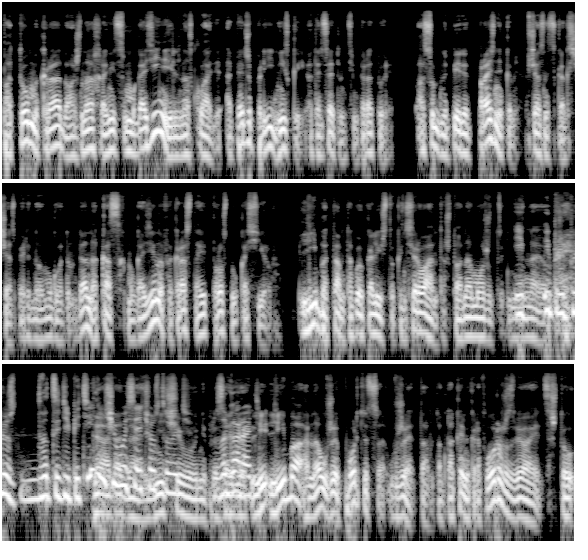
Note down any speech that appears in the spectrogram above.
Потом икра должна храниться в магазине или на складе, опять же, при низкой отрицательной температуре. Особенно перед праздниками, в частности, как сейчас перед Новым годом, да, на кассах магазинов икра стоит просто у кассиров либо там такое количество консерванта, что она может, не и, знаю... И при плюс 25 да, ничего да, себя да, чувствовать, ничего не загорать. Либо она уже портится, уже там, там такая микрофлора развивается, что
